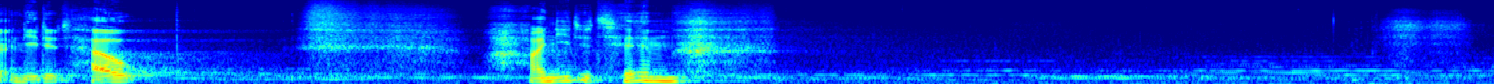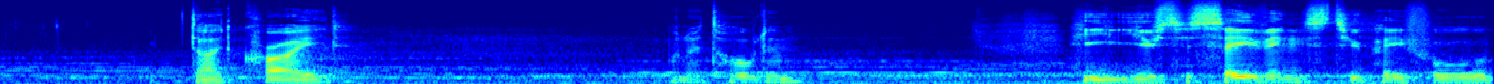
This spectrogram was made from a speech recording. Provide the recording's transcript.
I needed help. I needed him. Dad cried when I told him. He used his savings to pay for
